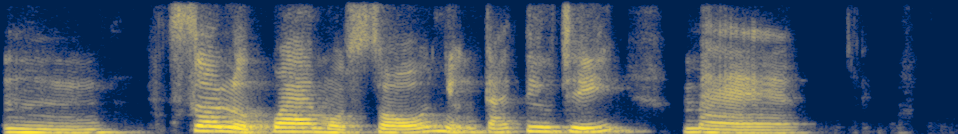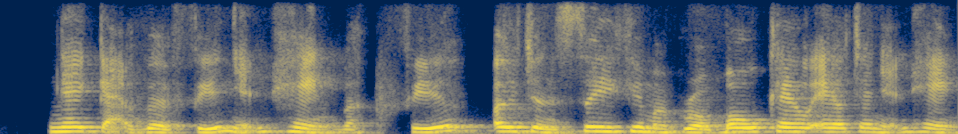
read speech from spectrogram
um, sơ lược qua một số những cái tiêu chí mà ngay cả về phía nhãn hàng và phía agency khi mà promote KOL cho nhãn hàng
